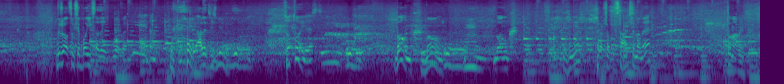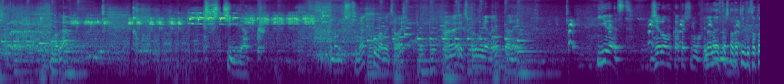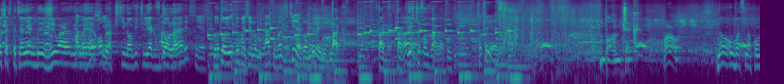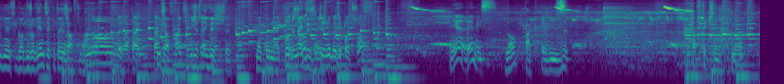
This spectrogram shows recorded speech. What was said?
Dużo osób się boi wsadzać głowę. Nie, tam. Ale gdzieś nie Co to jest? Bąk. Bąk. Bąk. Teraz trzeba wstać. Czy mamy? Tu mamy. Uwaga. Trzciniak. Tu mamy trzciniak, tu mamy coś. E, eksplorujemy dalej. Jest! Zielonka też nie I uchwytna. ona jest też na takich wysokościach specjalnie jakby żyła, mamy no właśnie. obraz trzcinowi, czyli jak w Ale dole. Faktycznie. Bo tu, tu ma zielonka, tu ma trzciniak, on wyżej lubi. Tak, tak, tak. Jeszcze są dwa gatunki. Co tu jest? Bączek. Wow. No u was na południu jest go dużo więcej, tutaj jest rzadki bardzo. No bywa, tak. tak. Tu trzeba wstać i jest Jeszcze? najwyższy gatunek, który Podszos? najwyżej. Czyżby będzie podszos? Nie, remis. No, tak. Remis. Faktycznie. No.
